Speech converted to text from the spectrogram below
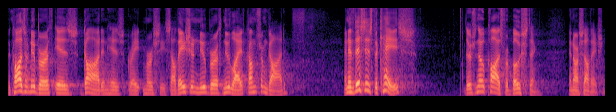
The cause of new birth is God in His great mercy. Salvation, new birth, new life comes from God. And if this is the case, there's no cause for boasting in our salvation.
